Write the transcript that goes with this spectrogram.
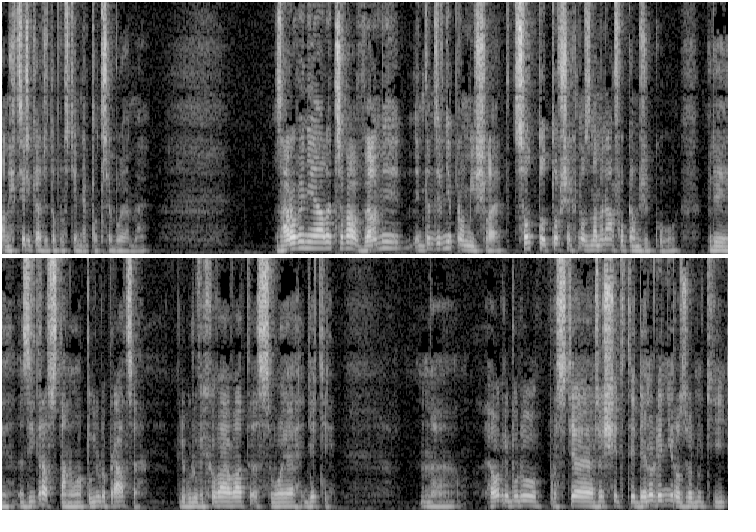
a nechci říkat, že to prostě nepotřebujeme. Zároveň je ale třeba velmi intenzivně promýšlet, co toto všechno znamená v okamžiku, kdy zítra vstanu a půjdu do práce, kdy budu vychovávat svoje děti, jo, kdy budu prostě řešit ty denodenní rozhodnutí,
